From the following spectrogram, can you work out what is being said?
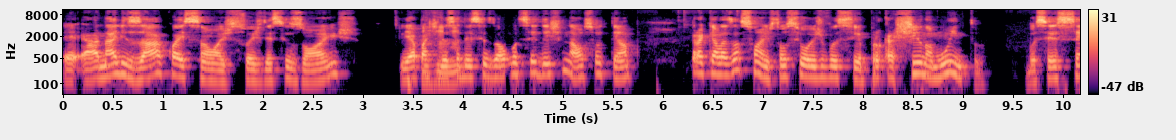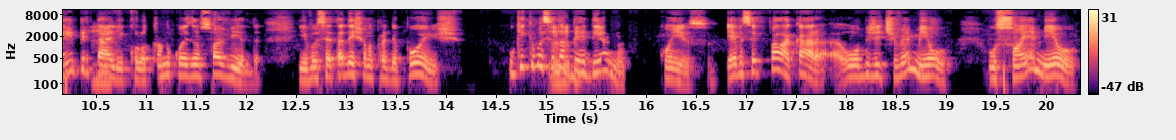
é, analisar quais são as suas decisões, e a partir uhum. dessa decisão você destinar o seu tempo para aquelas ações. Então, se hoje você procrastina muito, você sempre está uhum. ali colocando coisa na sua vida, e você está deixando para depois, o que, que você está uhum. perdendo? Com isso. E aí você fala, cara, o objetivo é meu, o sonho é meu,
